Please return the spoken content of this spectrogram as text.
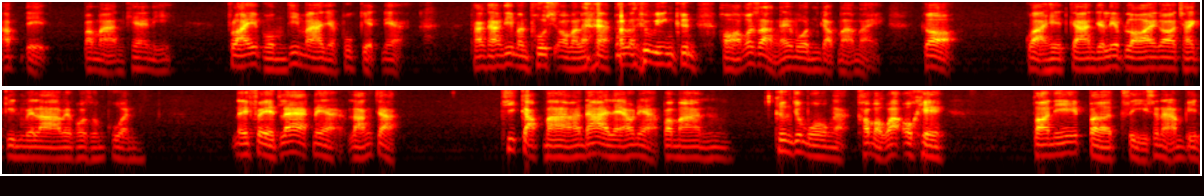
อัปเดตประมาณแค่นี้ ไฟล์ผมที่มาจากภูเก็ตเนี่ย ทั้งๆทที่มันพุชออกมาแล้วกำลังจะวิ่งขึ้น หอก็สั่งให้วนกลับมาใหม่ ก็กว่าเหตุการณ์จะเรียบร้อยก็ใช้กินเวลาไปพอสมควร ในเฟสแรกเนี่ย หลังจากที่กลับมาได้แล้วเนี่ย ประมาณครึ่งชั่วโมงอะ่ะเขาบอกว่าโอเค ตอนนี้เปิดสี่สนามบิน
